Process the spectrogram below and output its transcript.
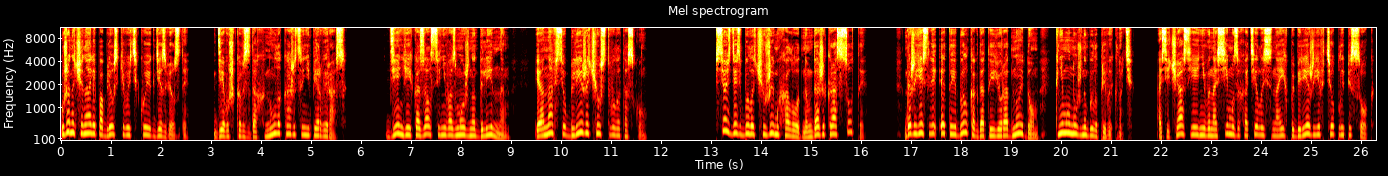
уже начинали поблескивать кое-где звезды. Девушка вздохнула, кажется, не первый раз. День ей казался невозможно длинным, и она все ближе чувствовала тоску. Все здесь было чужим и холодным, даже красоты. Даже если это и был когда-то ее родной дом, к нему нужно было привыкнуть. А сейчас ей невыносимо захотелось на их побережье в теплый песок,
